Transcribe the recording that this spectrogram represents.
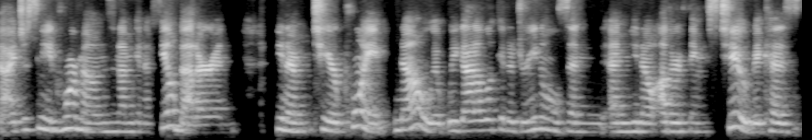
I just need hormones and i'm going to feel better. And you know to your point no we, we got to look at adrenals and and you know other things too because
